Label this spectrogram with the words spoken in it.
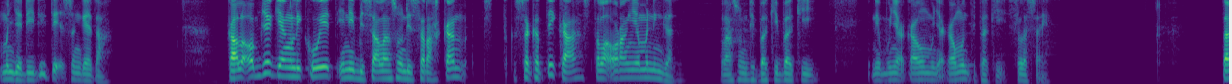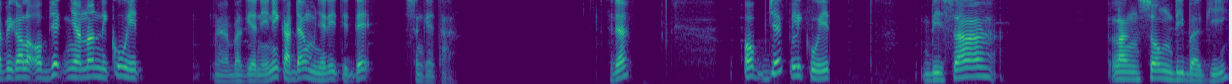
menjadi titik sengketa. Kalau objek yang liquid ini bisa langsung diserahkan seketika setelah orangnya meninggal, langsung dibagi-bagi. Ini punya kamu, punya kamu dibagi, selesai. Tapi kalau objeknya non liquid, nah bagian ini kadang menjadi titik sengketa. Ya. Objek liquid bisa langsung dibagi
